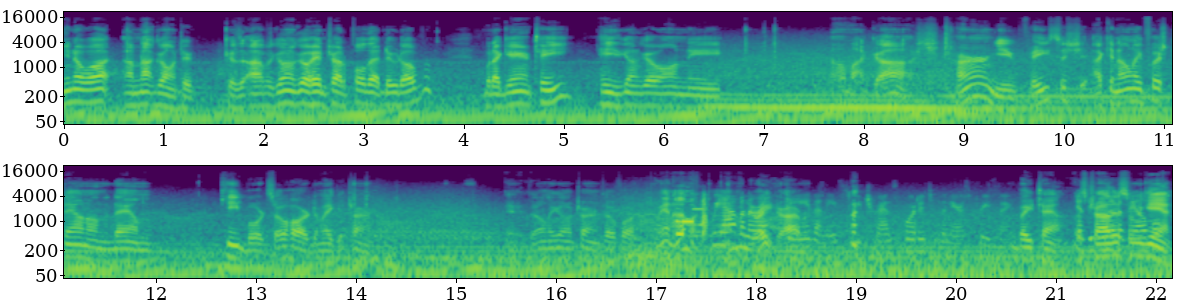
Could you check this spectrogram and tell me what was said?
You know what? I'm not going to. Because I was going to go ahead and try to pull that dude over. But I guarantee he's going to go on the... Oh my gosh. Turn, you piece of shit. I can only push down on the damn keyboard so hard to make it turn. It's only going to turn so far. Man, I'm a, We I'm have a an great driver. that needs to be transported to the nearest precinct. Baytown. Let's the try this one again.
